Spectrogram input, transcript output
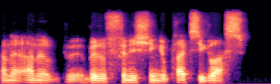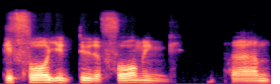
And a, and a, a bit of finishing a plexiglass before you do the forming. Um,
